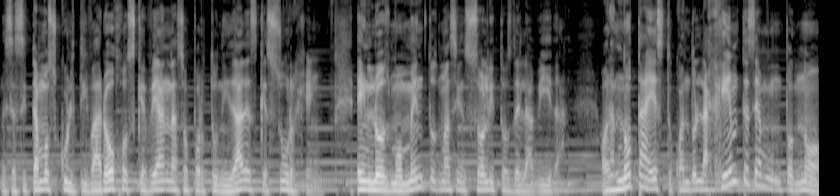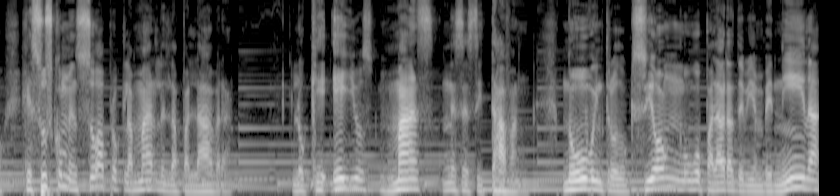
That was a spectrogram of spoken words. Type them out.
Necesitamos cultivar ojos que vean las oportunidades que surgen en los momentos más insólitos de la vida. Ahora nota esto, cuando la gente se amontonó, Jesús comenzó a proclamarles la palabra lo que ellos más necesitaban. No hubo introducción, no hubo palabras de bienvenida,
